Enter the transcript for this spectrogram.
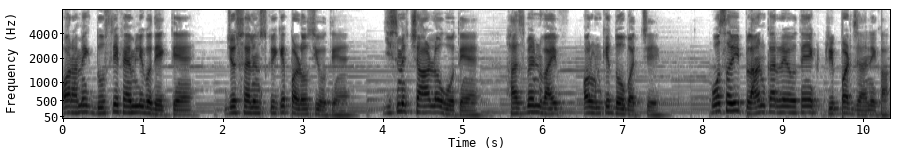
और हम एक दूसरी फैमिली को देखते हैं, जो सेलेंस्की के पड़ोसी होते हैं, जिसमें चार लोग होते हैं हस्बैंड वाइफ और उनके दो बच्चे। वो सभी प्लान कर रहे होते हैं एक ट्रिप पर जाने का,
